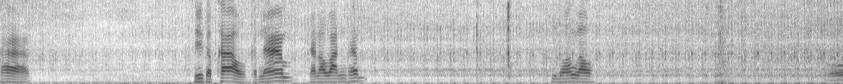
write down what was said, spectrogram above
ถ้าซื้อกับข้าวกับน้ำแต่ละวันครับ พี่น้องเรา โอ้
